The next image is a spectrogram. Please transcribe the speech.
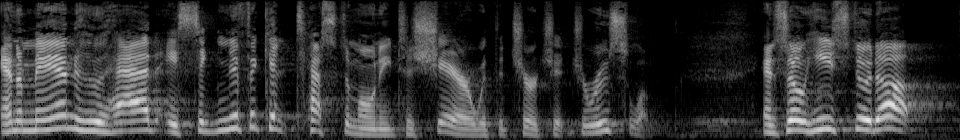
and a man who had a significant testimony to share with the church at Jerusalem. And so he stood up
